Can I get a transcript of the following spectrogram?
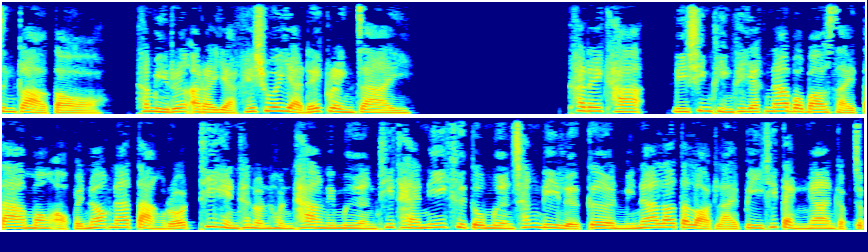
จึงกล่าวต่อ ถ้ามีเรื่องอะไรอยากให้ช่วยอย่าได้เกรงใจค่ะได้ค่ะ ลีชิงพิงพยักหน้าเบาๆสายตามองออกไปนอกหน้าต่างรถที่เห็นถนนหนทางในเมืองที่แท้นี่คือตัวเมืองช่างดีเหลือเกินมีหน้าเล่าตลอดหลายปีที่แต่งงานกับโจ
